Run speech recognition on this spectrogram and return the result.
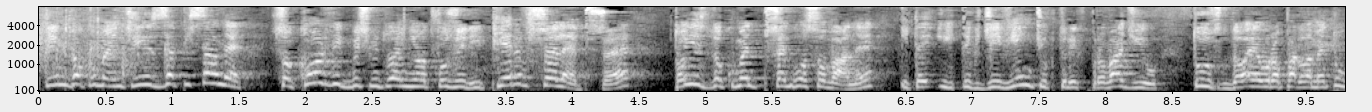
w tym dokumencie jest zapisane. Cokolwiek byśmy tutaj nie otworzyli, pierwsze lepsze, to jest dokument przegłosowany i, te, i tych dziewięciu, których wprowadził Tusk do Europarlamentu,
